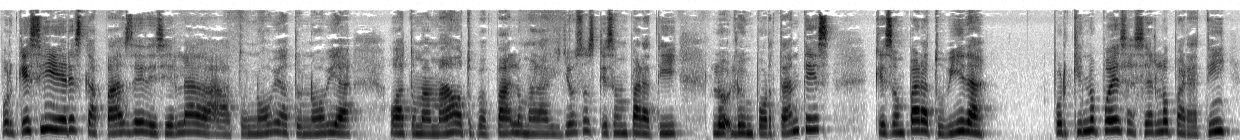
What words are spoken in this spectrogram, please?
¿Por qué si eres capaz de decirle a tu novio, a tu novia, o a tu mamá o a tu papá lo maravillosos que son para ti, lo, lo importantes que son para tu vida. ¿Por qué no puedes hacerlo para ti,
